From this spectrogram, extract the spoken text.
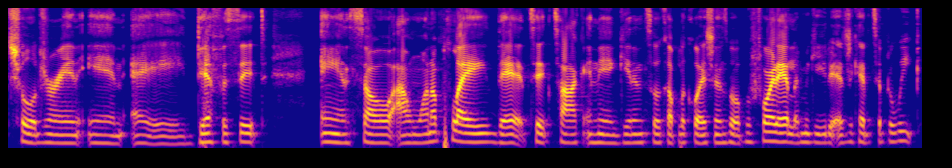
children in a deficit and so I want to play that TikTok and then get into a couple of questions. But before that, let me give you the educated tip of the week.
